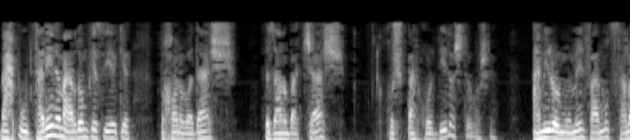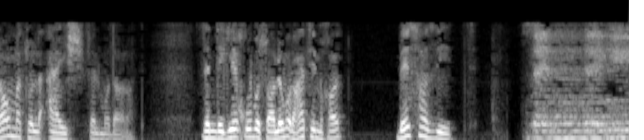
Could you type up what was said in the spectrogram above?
محبوب ترین مردم کسیه که به خانوادهش به زن و بچهش خوش برخوردی داشته باشه. امیر المومن فرمود سلامت العیش فی المدارات. زندگی خوب و سالم و راحتی می‌خواد؟ بسازید. زندگی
